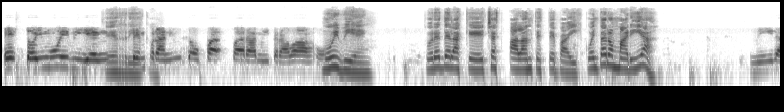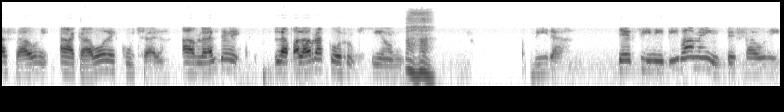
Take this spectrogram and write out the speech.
Estoy muy bien. Qué rico. Tempranito pa- para mi trabajo. Muy bien. Tú eres de las que echas para adelante este país. Cuéntanos, María. Mira, Saudi, acabo de escuchar hablar de la palabra corrupción. Ajá. Mira, definitivamente, Saudi,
